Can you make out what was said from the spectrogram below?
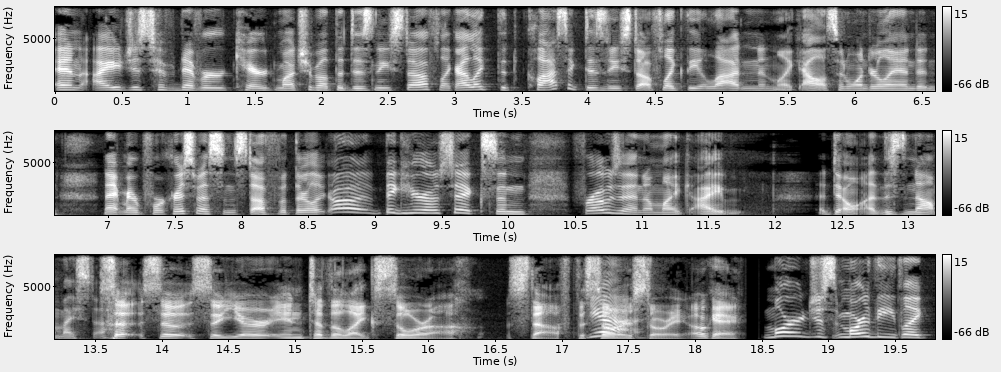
and I just have never cared much about the Disney stuff. Like I like the classic Disney stuff, like the Aladdin and like Alice in Wonderland and Nightmare Before Christmas and stuff. But they're like, oh, Big Hero Six and Frozen. I'm like, I don't. This is not my stuff. So so so you're into the like Sora stuff, the Yeah. Sora story. Okay. more just more the like,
